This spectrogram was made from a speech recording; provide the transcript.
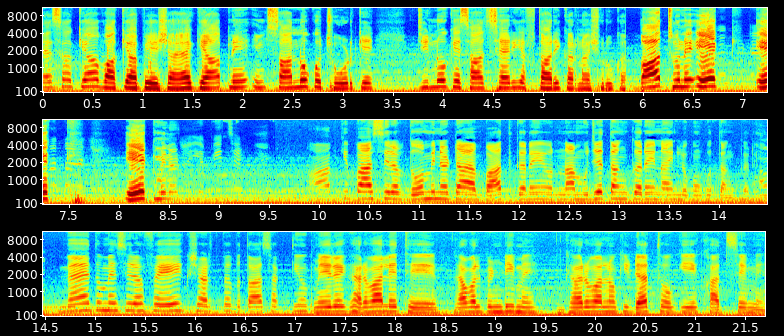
ऐसा क्या वाक़ पेश आया कि आपने इंसानों को छोड़ के जिन्नों के साथ सहरी अफ्तारी करना शुरू कर बात सुने एक एक एक मिनट। आपके पास सिर्फ़ दो मिनट आप बात करें और ना मुझे तंग करें ना इन लोगों को तंग करें। मैं तुम्हें सिर्फ़ एक शर्त पे बता सकती हूँ। मेरे घर वाले थे रावलपिंडी में। घर वालों की डेथ होगी एक हादसे में।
